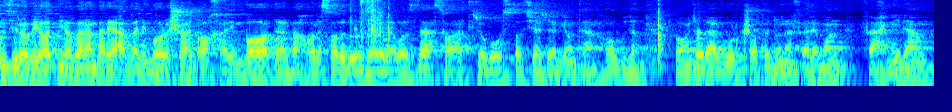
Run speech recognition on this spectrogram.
روزی را به یاد میآورم برای اولین بار و شاید آخرین بار در بهار سال 2012 ساعتی را با استاد شجریان تنها بودم. و آنجا در ورکشاپ دو نفرمان فهمیدم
